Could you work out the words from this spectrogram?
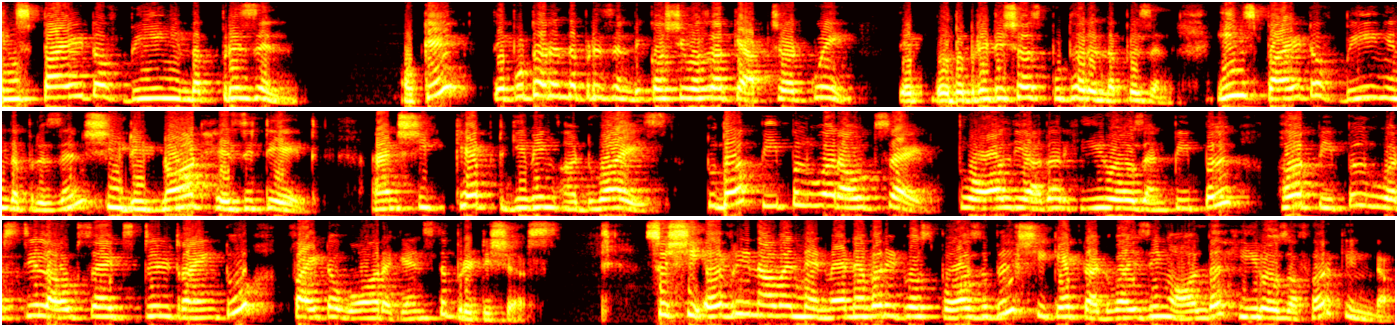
In spite of being in the prison okay they put her in the prison because she was a captured queen the Britishers put her in the prison in of being in the prison she did not hesitate and she kept giving advice to the people who were outside, to all the other heroes and people, her people who were still outside, still trying to fight a war against the Britishers. So she every now and then, whenever it was possible, she kept advising all the heroes of her kingdom.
